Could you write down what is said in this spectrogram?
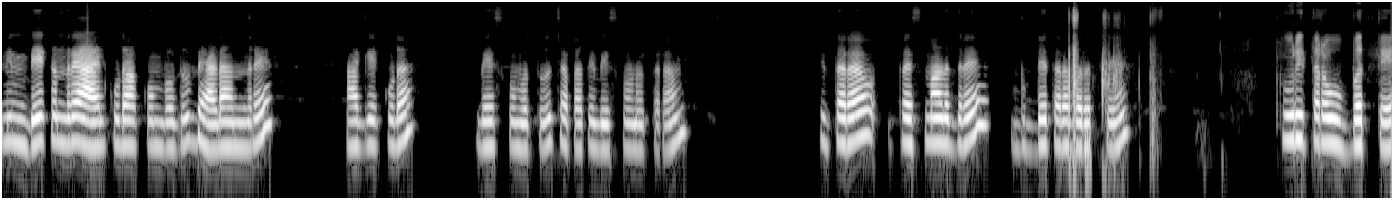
ನಿಮ್ಗೆ ಬೇಕಂದರೆ ಆಯಿಲ್ ಕೂಡ ಹಾಕ್ಕೊಬೋದು ಬೇಡ ಅಂದರೆ ಹಾಗೆ ಕೂಡ ಬೇಯಿಸ್ಕೊಬೋದು ಚಪಾತಿ ಬೇಯಿಸ್ಕೊಳೋ ಥರ ಈ ಥರ ಪ್ರೆಸ್ ಮಾಡಿದ್ರೆ ಬುಡ್ಡೆ ಥರ ಬರುತ್ತೆ. ಪೂರಿ ಥರ ಉಬ್ಬತ್ತೆ.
